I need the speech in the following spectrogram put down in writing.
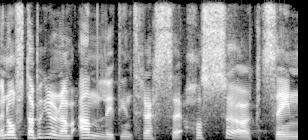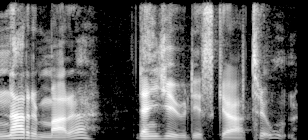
men ofta på grund av andligt intresse har sökt sig närmare den judiska tron.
